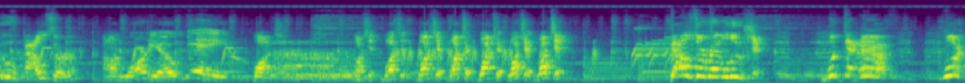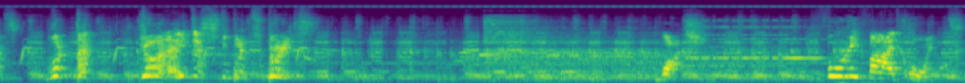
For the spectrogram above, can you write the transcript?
Ooh, Bowser on Wario. Yay! Watch. Watch it, watch it, watch it, watch it, watch it, watch it, watch it! Bowser Revolution! What the F? What? What the? God, I hate this stupid space! Watch. 45 coins.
